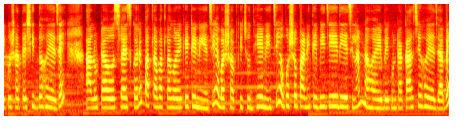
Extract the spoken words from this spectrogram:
একই সাথে সিদ্ধ হয়ে যায়, আলুটাও স্লাইস করে পাতলা পাতলা করে কেটে নিয়েছি। এবার সব কিছু ধুয়ে নিয়েছি অবশ্য পানিতে ভিজিয়ে দিয়েছিলাম, না হয় বেগুনটা কালচে হয়ে যাবে।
